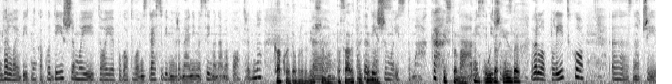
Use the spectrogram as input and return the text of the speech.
Vrlo je bitno kako dišemo i to je pogotovo u ovim stresogivnim vremenima svima nama potrebno. Kako je dobro da dišemo? Posavjetujte nas. Da dišemo iz stomaka. Iz stomaka, da, mi udah, izdah. Vrlo plitko, znači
